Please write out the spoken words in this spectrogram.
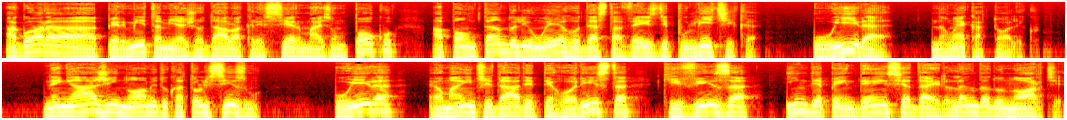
Agora, permita-me ajudá-lo a crescer mais um pouco, apontando-lhe um erro desta vez de política. O IRA não é católico, nem age em nome do catolicismo. O IRA é uma entidade terrorista que visa independência da Irlanda do Norte.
